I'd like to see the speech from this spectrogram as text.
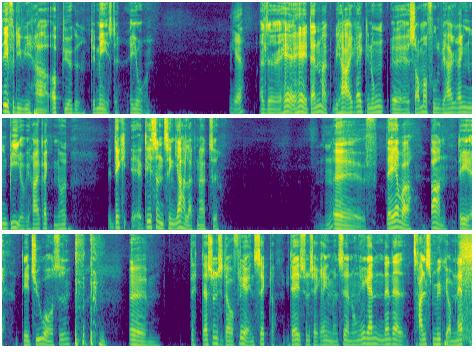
Det er fordi, vi har opdyrket det meste af jorden. Ja. Altså her, her i Danmark, vi har ikke rigtig nogen øh, sommerfugle, vi har ikke rigtig nogen bier, vi har ikke rigtig noget. Det, det er sådan en ting, jeg har lagt mærke til. Mm-hmm. Øh, da jeg var barn, det er, det er 20 år siden, øh, der, der synes jeg, der var flere insekter. I dag synes jeg ikke rigtig, man ser nogen. Ikke andet end den der trælsmyg om natten,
